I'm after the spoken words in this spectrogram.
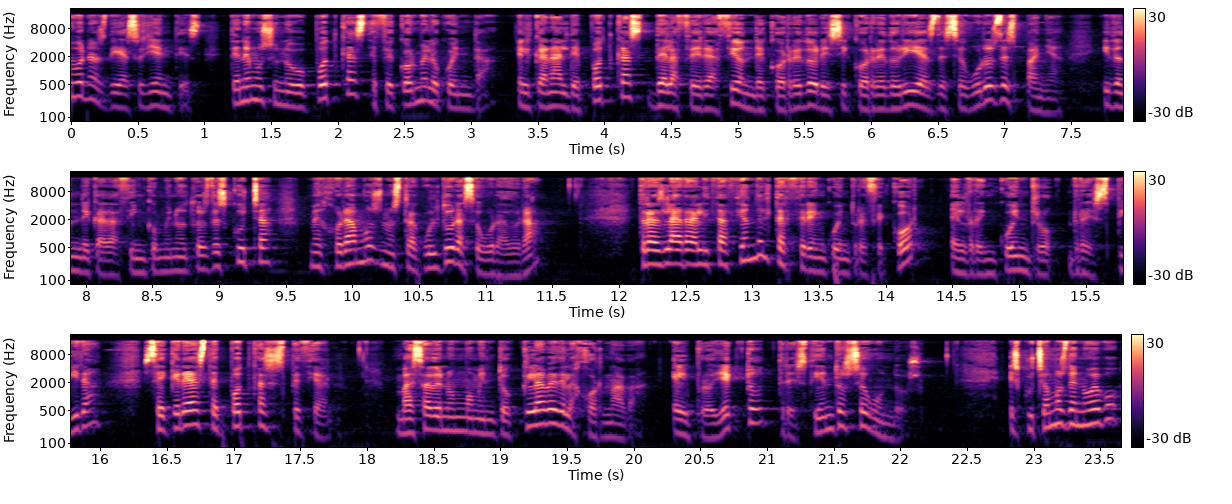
buenos días, oyentes. Tenemos un nuevo podcast de FECOR Me lo cuenta, el canal de podcast de la Federación de Corredores y Corredorías de Seguros de España, y donde cada cinco minutos de escucha mejoramos nuestra cultura aseguradora. Tras la realización del tercer encuentro FECOR, el reencuentro Respira, se crea este podcast especial, basado en un momento clave de la jornada, el proyecto 300 segundos. Escuchamos de nuevo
